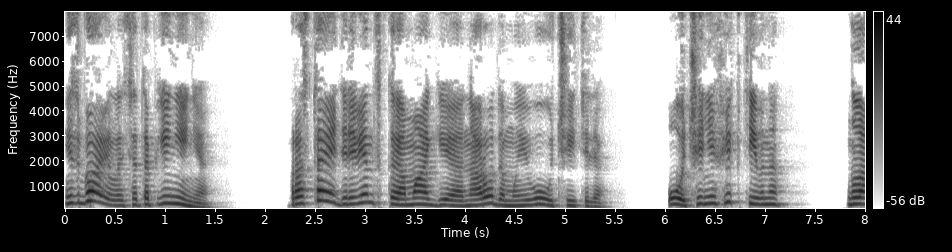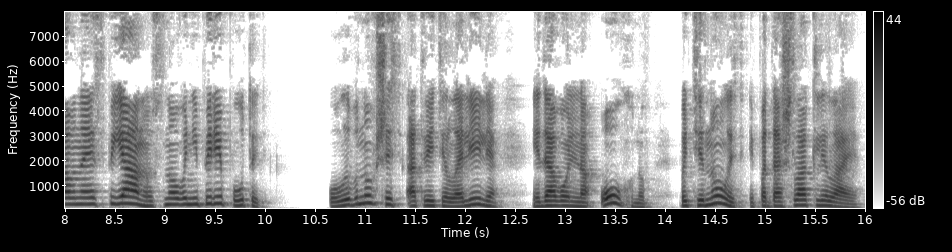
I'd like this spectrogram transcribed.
Избавилась от опьянения. Простая деревенская магия народа моего учителя. Очень эффективно. Главное, с пьяну снова не перепутать. Улыбнувшись, ответила Лиля и, довольно охнув, потянулась и подошла к Лилае.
